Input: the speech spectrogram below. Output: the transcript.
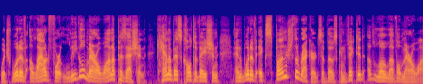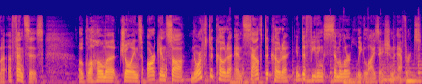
which would have allowed for legal marijuana possession, cannabis cultivation, and would have expunged the records of those convicted of low level marijuana offenses. Oklahoma joins Arkansas, North Dakota, and South Dakota in defeating similar legalization efforts.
